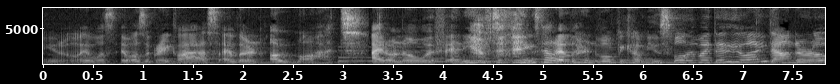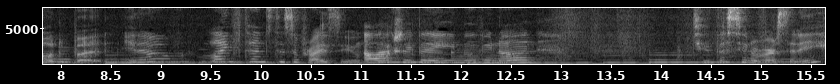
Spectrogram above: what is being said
you know, it was, it was a great class. I learned a lot. I don't know if any of the things that I learned will become useful in my daily life down the road, but, you know, life tends to surprise you. I'll actually be moving on to this university,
